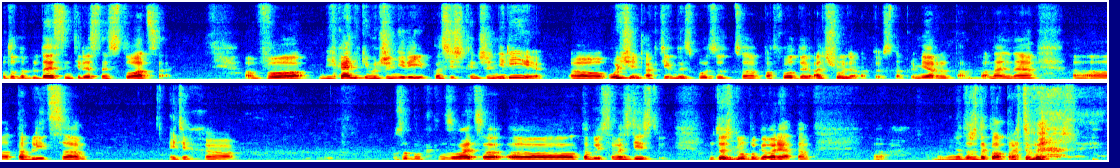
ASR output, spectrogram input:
вот тут наблюдается интересная ситуация. В механике, в инженерии, в классической инженерии э, очень активно используются подходы Альтшулера. То есть, например, там банальная таблица этих забыл, как называется, таблица воздействий. Ну, то есть, грубо говоря, там, э, у меня даже доклад про это был,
